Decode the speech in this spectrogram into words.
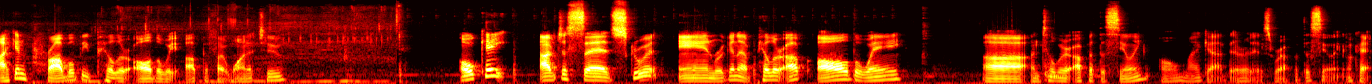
I can probably pillar all the way up if I wanted to. Okay, I've just said screw it, and we're gonna pillar up all the way uh, until we're up at the ceiling. Oh my god, there it is. We're up at the ceiling. Okay,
